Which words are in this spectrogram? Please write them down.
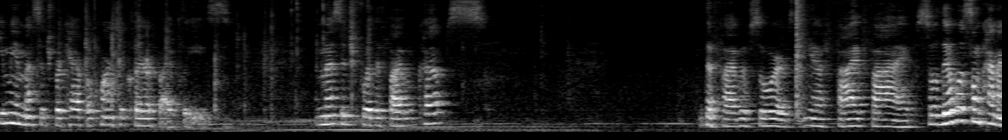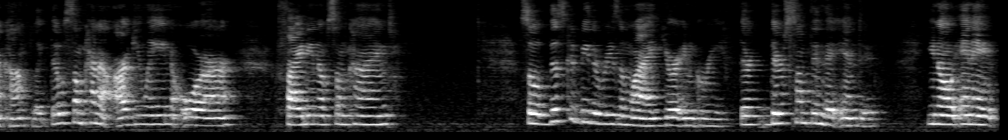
Give me a message for Capricorn to clarify, please. A message for the Five of Cups. The Five of Swords. Yeah, five, five. So there was some kind of conflict. There was some kind of arguing or fighting of some kind. So this could be the reason why you're in grief. There, there's something that ended. You know, and it,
